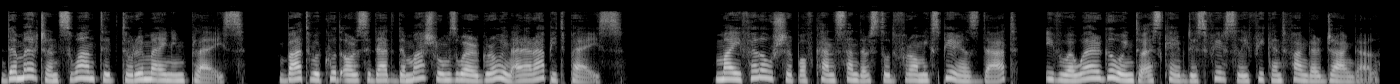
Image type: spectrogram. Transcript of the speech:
the merchants wanted to remain in place, but we could all see that the mushrooms were growing at a rapid pace. My fellowship of cunts understood from experience that, if we were going to escape this fiercely thick and fungal jungle,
